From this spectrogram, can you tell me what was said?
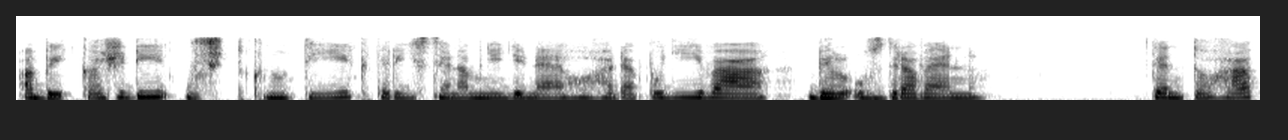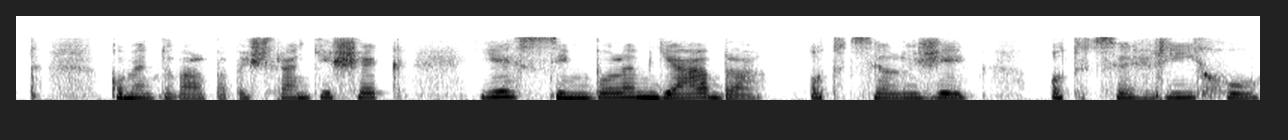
aby každý uštknutý, který se na měděného hada podívá, byl uzdraven. Tento had, komentoval papež František, je symbolem ďábla, otce lži, otce hříchu,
